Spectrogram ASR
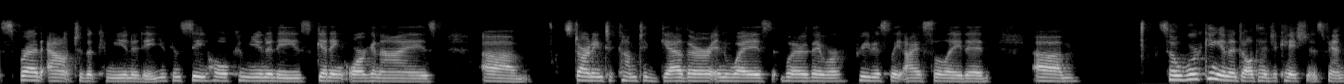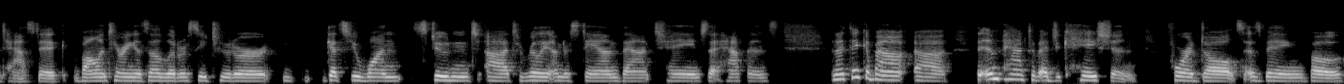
spread out to the community. You can see whole communities getting organized, um, starting to come together in ways where they were previously isolated. Um, so, working in adult education is fantastic. Volunteering as a literacy tutor gets you one student uh, to really understand that change that happens. And I think about uh, the impact of education for adults as being both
